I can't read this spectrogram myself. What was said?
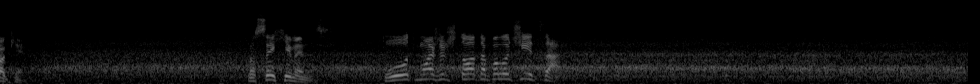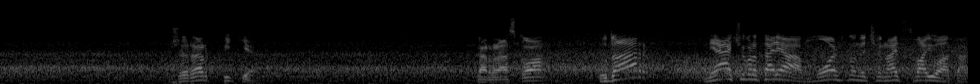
Коке. Хосе Хименес. Тут может что-то получиться. Жерар Пике. Караско. Удар. Мяч у вратаря. Можно начинать свою атаку.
